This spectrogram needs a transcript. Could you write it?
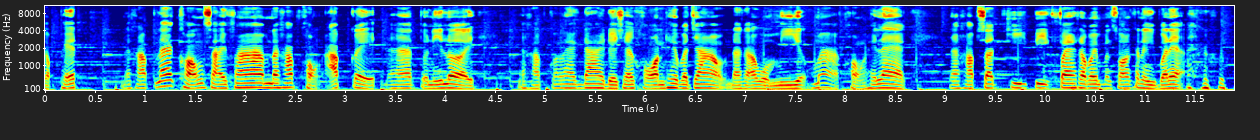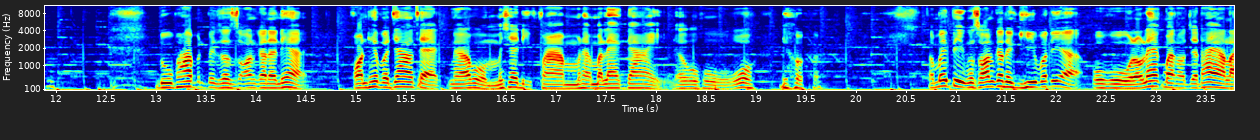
กับเพชรนะครับแลกของสายฟาร์มนะครับของอัปเกรดนะฮะตัวนี้เลย นะครับก็แลกได้โดยใช้คอนเทพเจ้านะครับผมมีเยอะมากของให้แลกนะครับสัตว์ขี่ปีกแฟร์ทำไมมันซ้อนกันอย่างนี้วะเนี่ยดูภาพมันเป็นซ้อนๆกันนะเนี่ยคอนเทพเจ้าแจกนะครับผมไม่ใช่ดิฟาร์มมันทำมาแลกได้แล้วโอ้โหเดี๋ยวทำไมปีกมันซ้อนกันอย่างนี้วะเนี่ยโอ้โหเราแลกมาเราจะได้อะไร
